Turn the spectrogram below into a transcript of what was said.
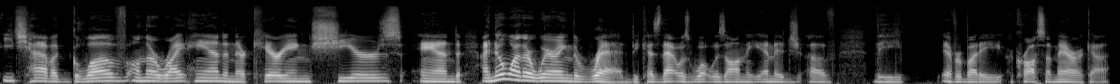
each have a glove on their right hand and they're carrying shears and I know why they're wearing the red because that was what was on the image of the everybody across America.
